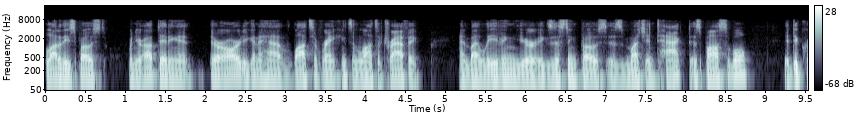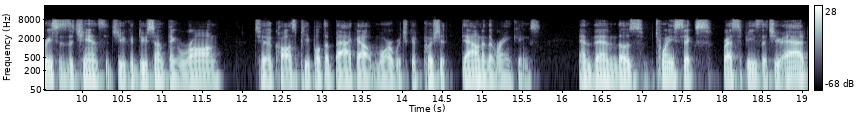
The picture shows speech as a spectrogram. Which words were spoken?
a lot of these posts, when you're updating it, they're already going to have lots of rankings and lots of traffic. And by leaving your existing post as much intact as possible, it decreases the chance that you could do something wrong to cause people to back out more, which could push it down in the rankings. And then those 26 recipes that you add,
